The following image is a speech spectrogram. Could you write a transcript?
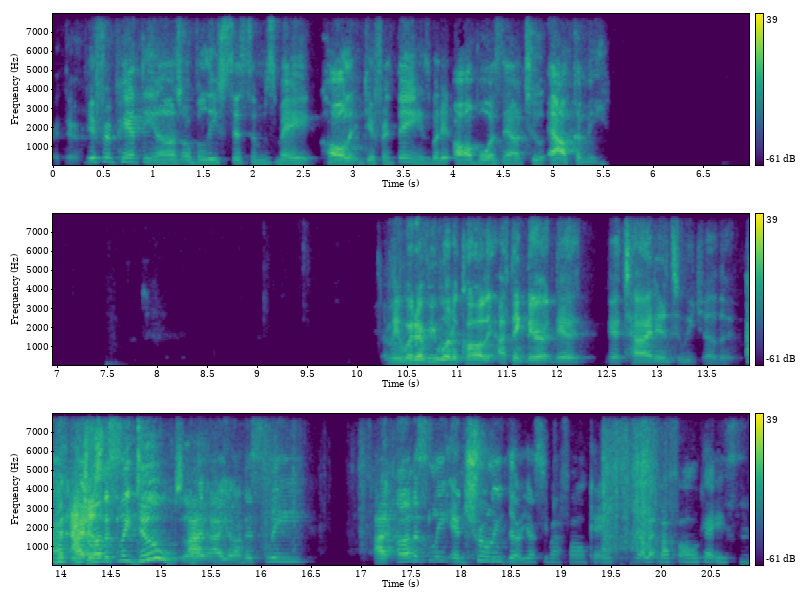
Right there. different pantheons or belief systems may call it different things, but it all boils down to alchemy. I mean, whatever you want to call it, I think they're they're they're tied into each other. I, I just- honestly do. So- I, I honestly, I honestly and truly. do Y'all see my phone case? Y'all like my phone case? Hmm.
